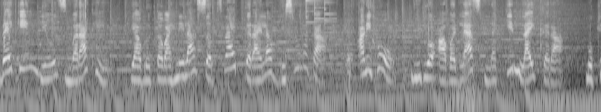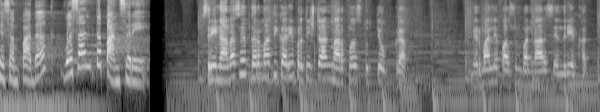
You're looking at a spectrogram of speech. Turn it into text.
ब्रेकिंग न्यूज मराठी या वृत्तवाहिनीला सबस्क्राईब करायला विसरू नका. आणि हो व्हिडिओ आवडल्यास नक्की लाईक करा. मुख्य संपादक वसंत पानसरे. श्री नानासाहेब धर्माधिकारी प्रतिष्ठान मार्फत स्तुत्य उपक्रम. निर्माल्यपासून बनणार सेंद्रिय खत.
